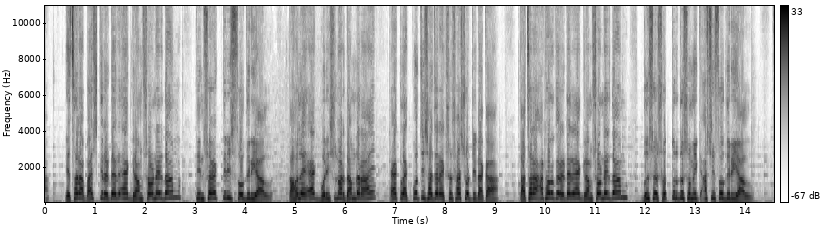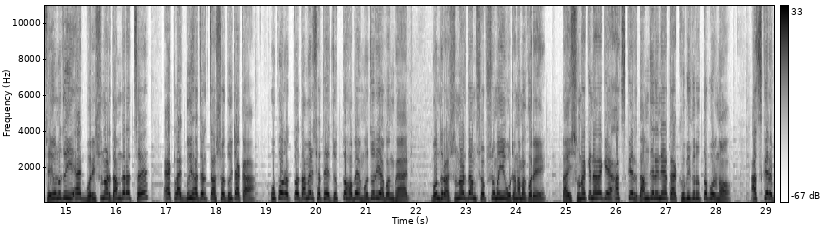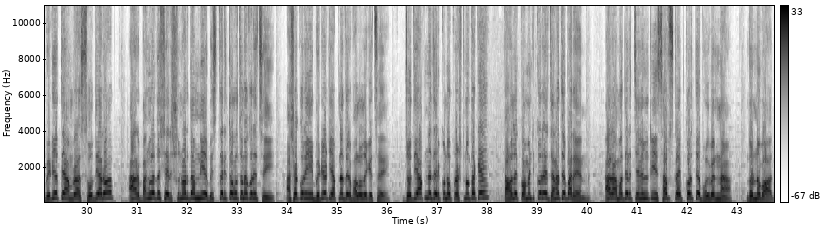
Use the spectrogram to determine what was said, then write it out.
এছাড়া বাইশ ক্যারেটের এক গ্রাম স্বর্ণের দাম তিনশো একত্রিশ সৌদি রিয়াল। তাহলে এক ভরি সোনার দাম দাঁড়ায় এক লাখ পঁচিশ হাজার একশো সাতষট্টি টাকা। তাছাড়া আঠারো ক্যারেটের এক গ্রাম স্বর্ণের দাম দুশো সত্তর দশমিক আশি সৌদি রিয়াল। সেই অনুযায়ী এক ভরি সোনার দাম দাঁড়াচ্ছে এক লাখ দুই হাজার চারশো দুই টাকা। উপরোক্ত দামের সাথে যুক্ত হবে মজুরি এবং ভ্যাট। বন্ধুরা, সোনার দাম সবসময়ই ওঠানামা করে। তাই সোনা কেনার আগে আজকের দাম জেনে নেওয়াটা খুবই গুরুত্বপূর্ণ। আজকের ভিডিওতে আমরা সৌদি আরব আর বাংলাদেশের সোনার দাম নিয়ে বিস্তারিত আলোচনা করেছি। আশা করি এই ভিডিওটি আপনাদের ভালো লেগেছে। যদি আপনাদের কোনো প্রশ্ন থাকে, তাহলে কমেন্ট করে জানাতে পারেন। আর আমাদের চ্যানেলটি সাবস্ক্রাইব করতে ভুলবেন না। ধন্যবাদ।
